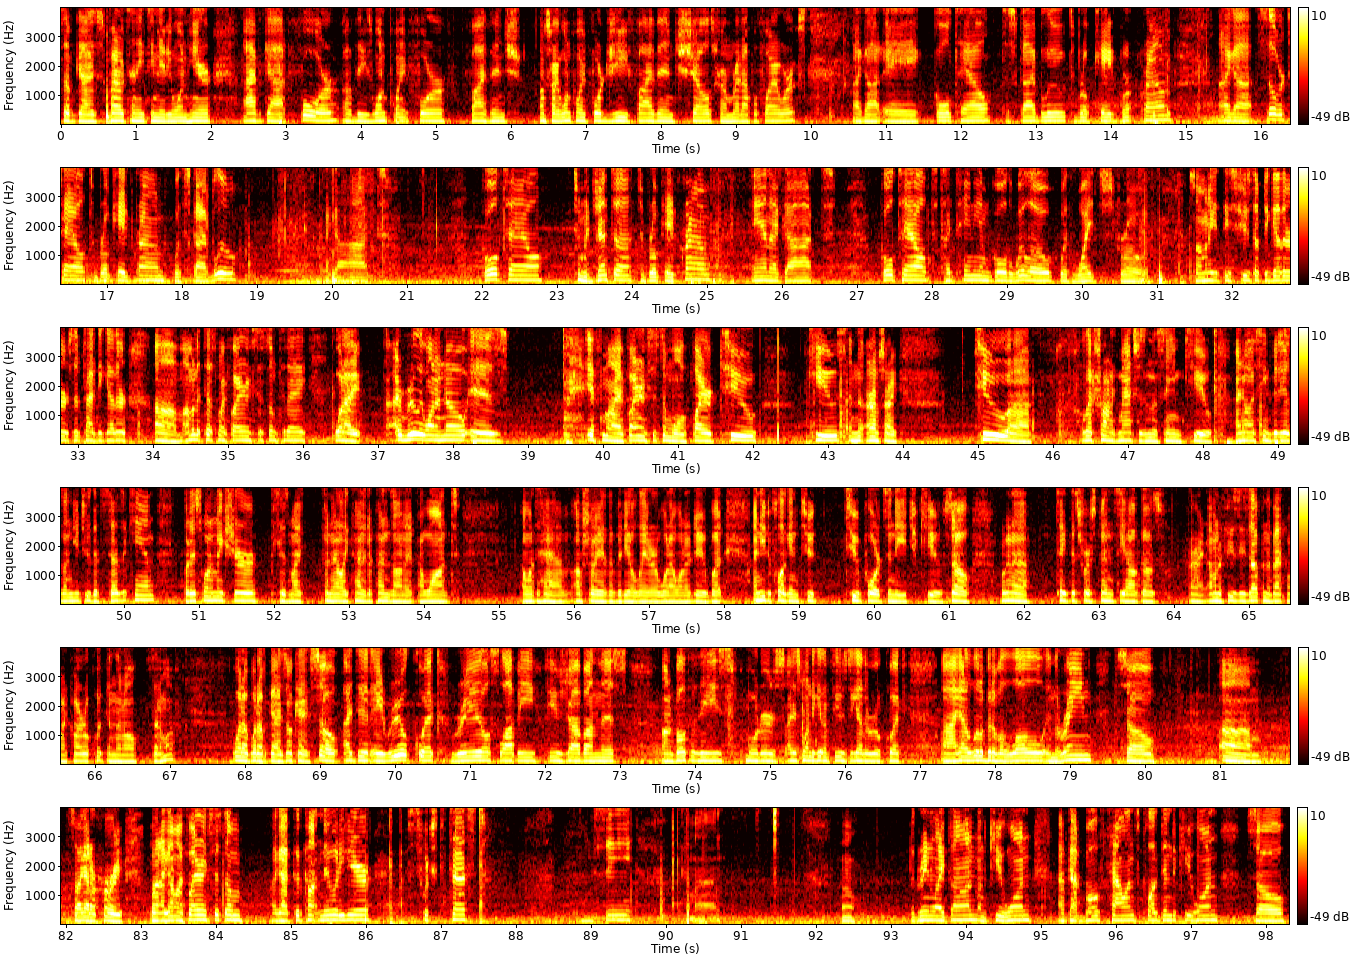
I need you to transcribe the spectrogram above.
what's up guys? Pyro101881 here. I've got four of these 1.45 inch, I'm sorry, 1.4G 5 inch shells from Red Apple Fireworks. I got a gold tail to sky blue to brocade crown. I got silver tail to brocade crown with sky blue. I got gold tail to magenta to brocade crown. And I got gold tail to titanium gold willow with white strobe. So I'm gonna get these fused up together, zip tied together. Um, I'm gonna test my firing system today. What I, I really wanna know is if my firing system will fire two cues, and or I'm sorry, two uh, electronic matches in the same cue. I know I've seen videos on YouTube that says it can, but I just wanna make sure, because my finale kind of depends on it, I want I want to have, I'll show you the video later what I want to do, but I need to plug in two, two ports into each cue. So we're going to take this for a spin and see how it goes. All right, I'm going to fuse these up in the back of my car real quick and then I'll set them off. What up, what up guys? Okay, so I did a real quick, real sloppy fuse job on this, on both of these mortars. I just wanted to get them fused together real quick. Uh, I got a little bit of a lull in the rain, so um, so I gotta hurry. But I got my firing system I got good continuity here. Switch to test. You see, come on. Oh, the green light's on on Q1. I've got both talons plugged into Q1, so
